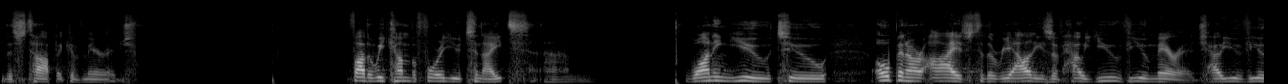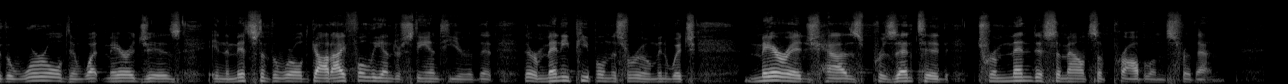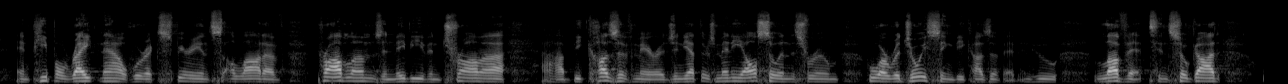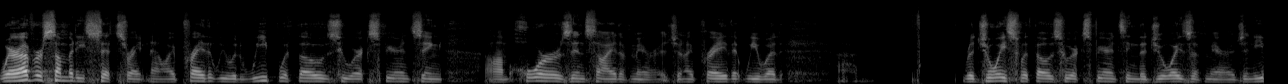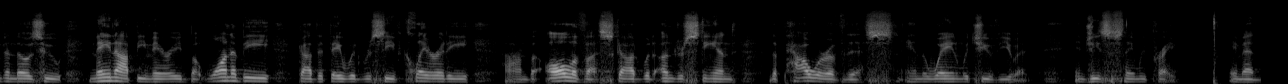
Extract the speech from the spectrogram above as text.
this topic of marriage. Father, we come before you tonight um, wanting you to open our eyes to the realities of how you view marriage, how you view the world and what marriage is in the midst of the world. God, I fully understand here that there are many people in this room in which marriage has presented tremendous amounts of problems for them. And people right now who are experiencing a lot of problems and maybe even trauma uh, because of marriage. And yet there's many also in this room who are rejoicing because of it and who love it. And so, God, wherever somebody sits right now, I pray that we would weep with those who are experiencing um, horrors inside of marriage. And I pray that we would uh, rejoice with those who are experiencing the joys of marriage. And even those who may not be married but want to be, God, that they would receive clarity. Um, but all of us, God, would understand the power of this and the way in which you view it. In Jesus' name we pray. Amen.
